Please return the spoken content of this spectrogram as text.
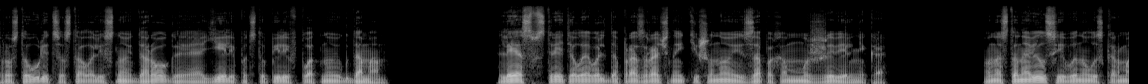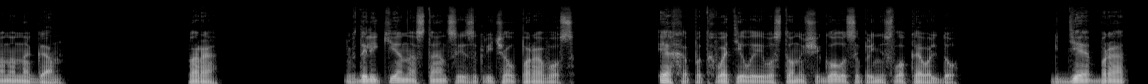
Просто улица стала лесной дорогой, а ели подступили вплотную к домам. Лес встретил Эвальда прозрачной тишиной и запахом можжевельника. Он остановился и вынул из кармана наган. «Пора». Вдалеке на станции закричал паровоз. Эхо подхватило его стонущий голос и принесло к Эвальду. «Где брат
